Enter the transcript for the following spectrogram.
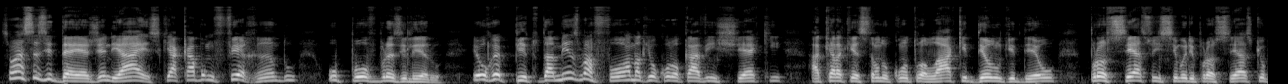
São essas ideias geniais que acabam ferrando o povo brasileiro. Eu repito, da mesma forma que eu colocava em xeque aquela questão do controlar, que deu no que deu, processo em cima de processo, que eu,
